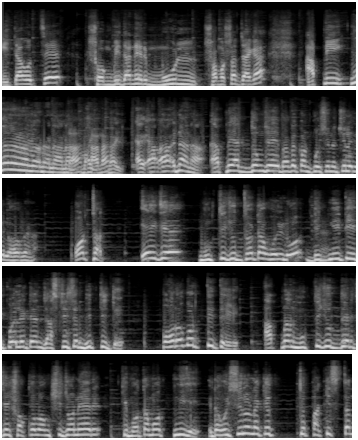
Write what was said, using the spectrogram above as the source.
এইটা হচ্ছে সংবিধানের মূল সমস্যার জায়গা। আপনি না না না না না না ভাই না না। আপনি একদম যে এভাবে কনক্লুশনে চলে গেলে হবে না। অর্থাৎ এই যে মুক্তিযুদ্ধটা হইল ডিগনিটি ইকুয়ালিটি এন্ড জাস্টিসের ভিত্তিতে, পরবর্তীতে আপনার মুক্তিযুদ্ধের যে সকল অংশীজনের কি মতামত নিয়ে, এটা হয়েছিল নাকি হচ্ছে পাকিস্তান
